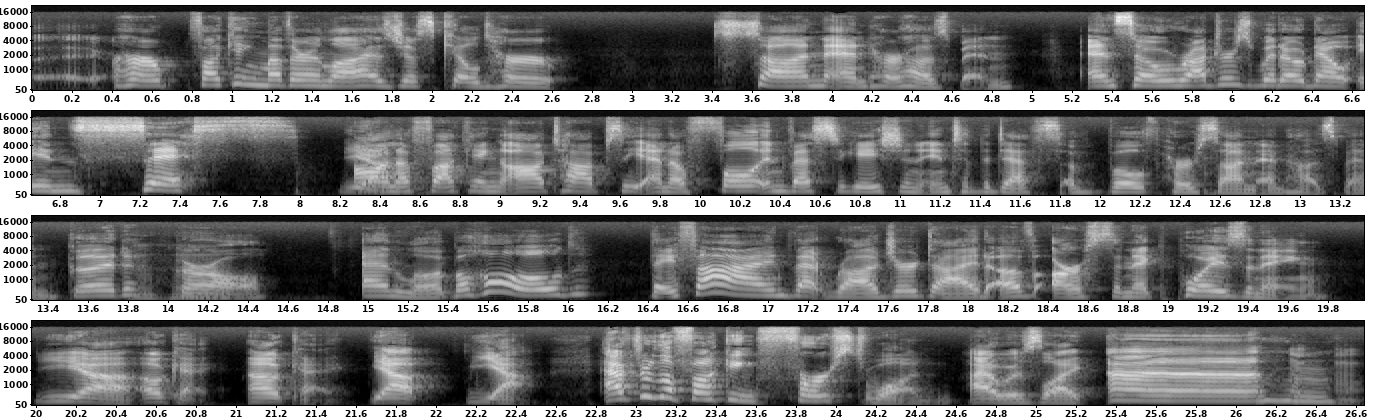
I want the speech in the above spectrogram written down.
uh, her fucking mother-in-law has just killed her son and her husband. And so Roger's widow now insists Yeah. on a fucking autopsy and a full investigation into the deaths of both her son and husband. Good Mm-hmm. girl. And lo and behold, they find that Roger died of arsenic poisoning. Yeah, okay. Okay. Yeah, yeah. After the fucking first one, I was like, uh, mm-mm.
